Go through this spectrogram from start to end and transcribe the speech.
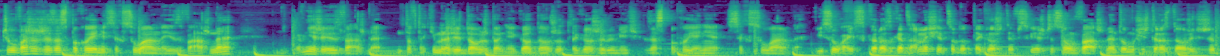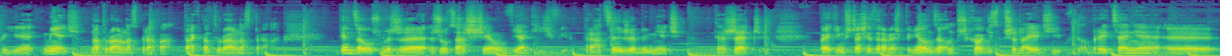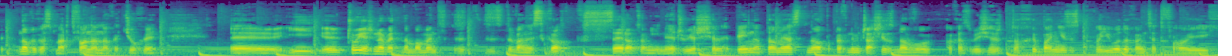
Czy uważasz, że zaspokojenie seksualne jest ważne? Pewnie, że jest ważne. No to w takim razie dąż do niego, dąż do tego, żeby mieć zaspokojenie seksualne. I słuchaj, skoro zgadzamy się co do tego, że te wszystkie rzeczy są ważne, to musisz teraz dążyć, żeby je mieć. Naturalna sprawa. Tak, naturalna sprawa. Więc załóżmy, że rzucasz się w jakiś wir pracy, żeby mieć te rzeczy. Po jakimś czasie zarabiasz pieniądze, on przychodzi, sprzedaje ci w dobrej cenie yy, nowego smartfona, nowe ciuchy. Yy, I yy, czujesz nawet na moment zdecydowany skok serotoniny, czujesz się lepiej, natomiast no, po pewnym czasie znowu okazuje się, że to chyba nie zaspokoiło do końca Twoich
